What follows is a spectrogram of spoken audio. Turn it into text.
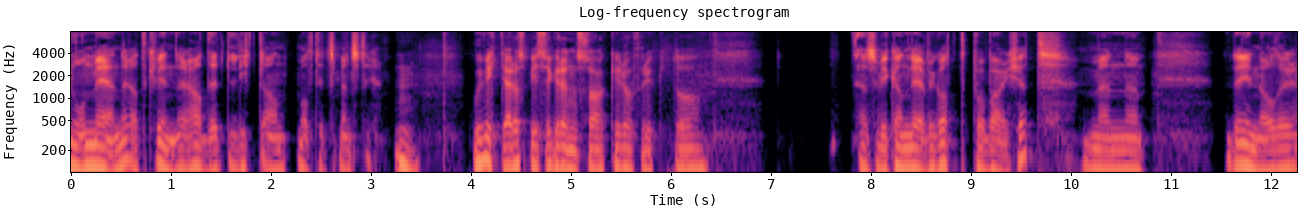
noen mener at kvinner hadde et litt annet måltidsmønster. Mm. Hvor viktig er det å spise grønnsaker og frukt? og altså, Vi kan leve godt på bare kjøtt, men eh, det inneholder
